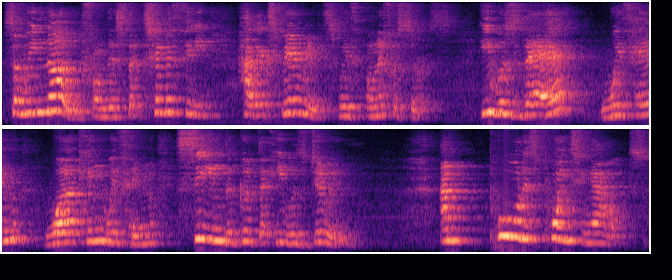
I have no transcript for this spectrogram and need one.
So we know from this that Timothy had experience with Onesiphorus. He was there with him, working with him, seeing the good that he was doing. And Paul is pointing out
